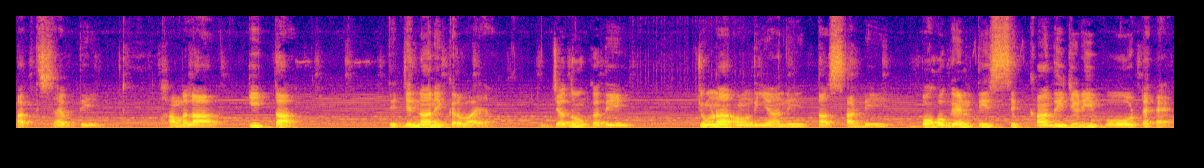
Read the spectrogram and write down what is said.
ਤਖਤ ਸਾਹਿਬ ਤੇ ਹਮਲਾ ਕੀਤਾ ਤੇ ਜਿਨ੍ਹਾਂ ਨੇ ਕਰਵਾਇਆ। ਜਦੋਂ ਕਦੇ ਚੋਣਾਂ ਆਉਂਦੀਆਂ ਨੇ ਤਾਂ ਸਾਡੇ ਬਹੁ ਗਿਣਤੀ ਸਿੱਖਾਂ ਦੀ ਜਿਹੜੀ ਵੋਟ ਹੈ,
